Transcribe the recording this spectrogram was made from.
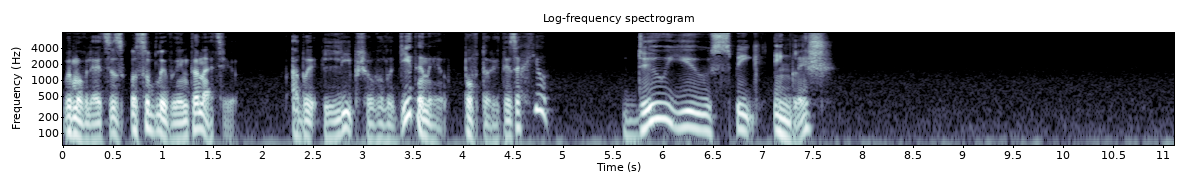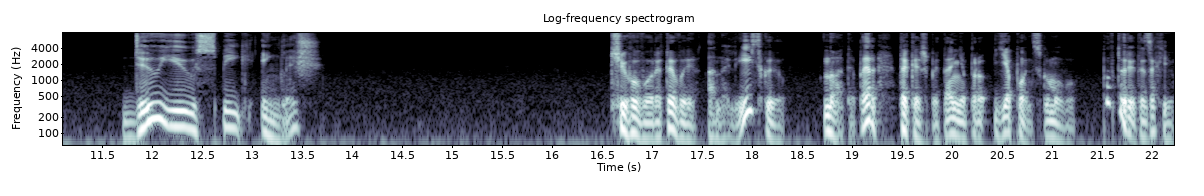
вимовляються з особливою інтонацією. Аби ліпше володіти нею, повторюйте за Х'ю. Do you speak English? Do you speak English? Чи говорите ви англійською? Ну а тепер таке ж питання про японську мову. Повторюйте за Х'ю.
